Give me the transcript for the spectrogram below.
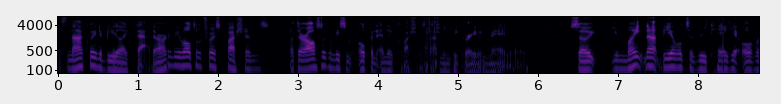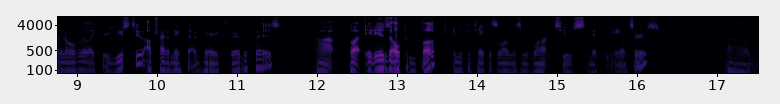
It's not going to be like that. There are going to be multiple choice questions, but there are also going to be some open ended questions that I'm going to be grading manually. So you might not be able to retake it over and over like you're used to. I'll try to make that very clear in the quiz. Uh, but it is open book, and you can take as long as you want to submit the answers. Um,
